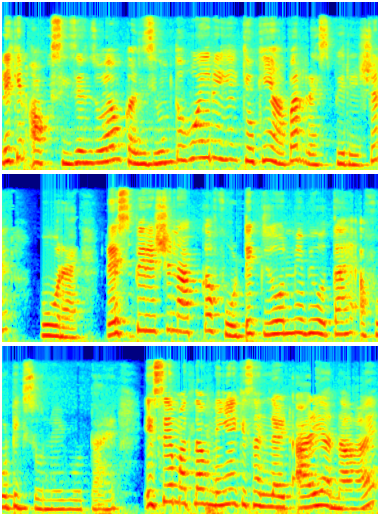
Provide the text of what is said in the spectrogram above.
लेकिन ऑक्सीजन जो है वो कंज्यूम तो हो ही रही है, क्योंकि यहाँ पर रेस्पिरेशन हो रहा है। रेस्पिरेशन आपका फोटिक जोन में भी होता है अफोटिक जोन में भी होता है। इससे मतलब नहीं है कि सनलाइट आए या ना आए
